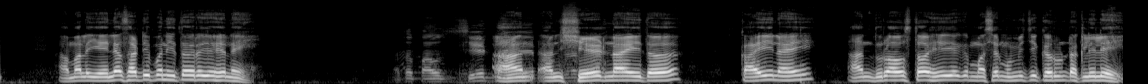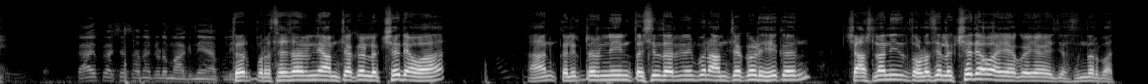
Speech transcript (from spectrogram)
आम्हाला येण्यासाठी पण इथं हे नाही. आता पाऊस शेड आणि आणि शेड नाही इथं काही नाही. आणि दुरावस्था हे एक मशानभूमीची करून टाकलेली आहे. काय प्रशासनाकडे मागणी आहे आपली? तर प्रशासनाने आमच्याकडे लक्ष द्यावा. आणि कलेक्टरनी तहसीलदारांनी पण आमच्याकडे हे कर शासनाने थोडंसं लक्ष द्यावा या या याच्या संदर्भात.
